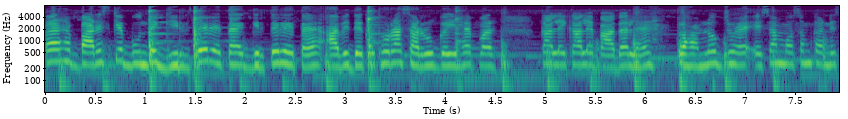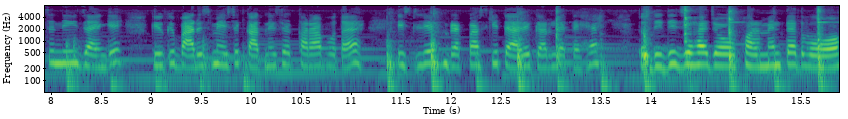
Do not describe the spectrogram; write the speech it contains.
पर बारिश के बूंदे गिरते रहता है, गिरते रहता है। अभी देखो थोड़ा सा रुक गई है, पर काले काले बादल है। तो हम लोग जो है ऐसा मौसम करने से नहीं जाएँगे, क्योंकि बारिश में ऐसे काटने से खराब होता है। इसलिए ब्रेकफास्ट की तैयारी कर लेते हैं। तो दीदी जो है, जो फर्मेंटेड वो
